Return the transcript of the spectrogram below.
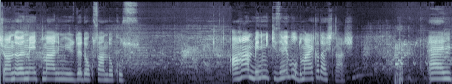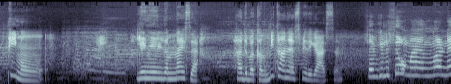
Şu anda ölme ihtimalim yüzde 99. Aha benim ikizimi buldum arkadaşlar. El Pimo. Yenildim neyse. Hadi bakalım bir tane espri gelsin. Sevgilisi olmayanlar ne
